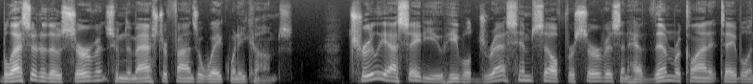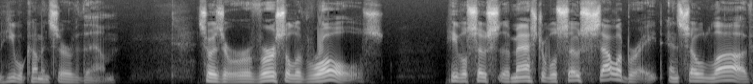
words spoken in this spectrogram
Blessed are those servants whom the master finds awake when he comes. Truly I say to you, he will dress himself for service and have them recline at table, and he will come and serve them. So, as a reversal of roles, he will so the master will so celebrate and so love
